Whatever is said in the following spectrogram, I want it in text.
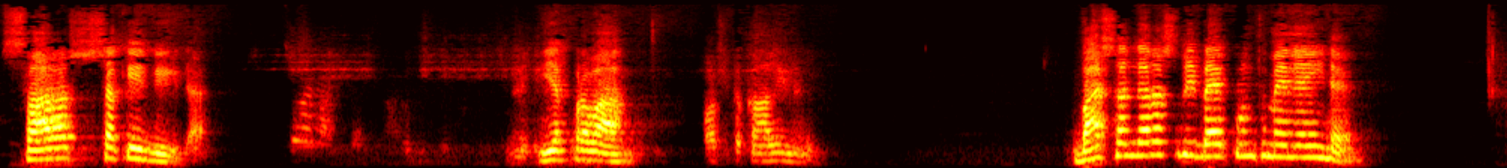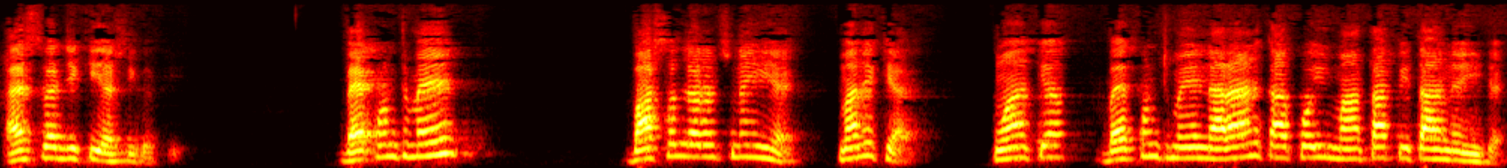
सारस की लीला। यह प्रवाह। अष्टकालीन बात्सल्य रस भी बैकुंठ में नहीं है ऐश्वर्य की ऐसी गति बैकुंठ में बात्सल्य रस नहीं है माने क्या वहाँ क्या बैकुंठ में नारायण का कोई माता पिता नहीं है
